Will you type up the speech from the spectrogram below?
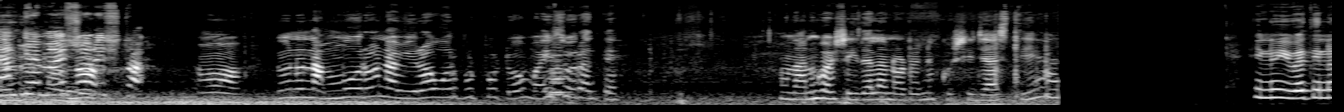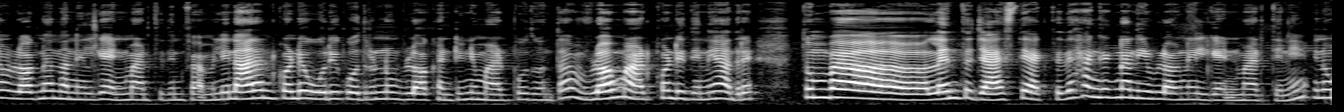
ನನಗೆ ಮೈಸೂರು ಇಷ್ಟ. ಇವನು ನಮ್ಮೂರು ನಾವ್ ಇರೋ ಊರು ಬಿಟ್ಬಿಟ್ಟು ಮೈಸೂರಂತೆ. ನನಗೂ ಅಷ್ಟೇ. ಇದೆಲ್ಲ ನೋಡ್ರೆ ಖುಷಿ ಜಾಸ್ತಿ. ಇನ್ನು ಇವತ್ತಿನ ವ್ಲಾಗ್ನ ನಾನು ಇಲ್ಲಿಗೆ ಎಂಡ್ ಮಾಡ್ತಿದ್ದೀನಿ ಫ್ಯಾಮಿಲಿ ನಾನು ಅಂದ್ಕೊಂಡೆ ಊರಿಗೆ ಹೋದ್ರೂ ವ್ಲಾಗ್ ಕಂಟಿನ್ಯೂ ಮಾಡ್ಬೋದು ಅಂತ. ವ್ಲಾಗ್ ಮಾಡ್ಕೊಂಡಿದ್ದೀನಿ, ಆದರೆ ತುಂಬ ಲೆಂತ್ ಜಾಸ್ತಿ ಆಗ್ತಿದೆ. ಹಾಗಾಗಿ ನಾನು ಈ ವ್ಲಾಗ್ನ ಇಲ್ಲಿಗೆ ಎಂಡ್ ಮಾಡ್ತೀನಿ. ಇನ್ನು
